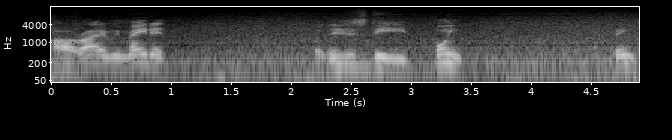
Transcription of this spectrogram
All right, we made it. So this is the point. I think.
